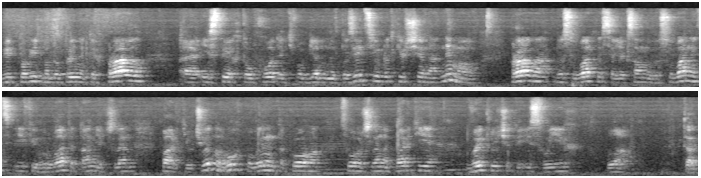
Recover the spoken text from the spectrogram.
відповідно до прийнятих правил е, із тих, хто входить в об'єднану позицію Батьківщина, не мав права висуватися як самовисуванець і фігурувати там як член партії. Очевидно, рух повинен такого свого члена партії виключити із своїх лав. Так,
